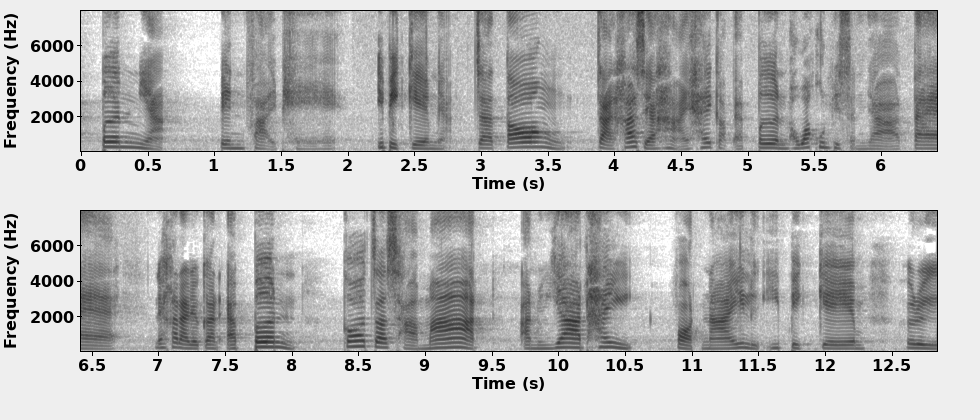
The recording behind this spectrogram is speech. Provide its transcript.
Apple เนี่ยเป็นฝ่ายแพ้ Epic Game เนี่ยจะต้องจ่ายค่าเสียหายให้กับ Apple เพราะว่าคุณผิดสัญญา แต่ในขณะเดียวกัน Apple ก็จะสามารถอนุญาตให้ Fortnite หรือ Epic Game หรือ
